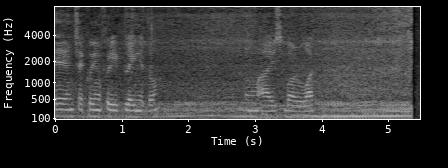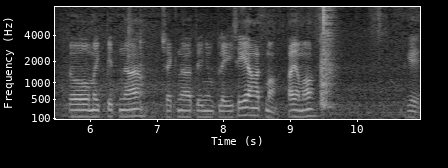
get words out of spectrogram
Then, check ko yung free play nito. Kung maayos ba or what. So, magpit na. Check natin yung play. Sige, angat mo. Kaya mo? Sige.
